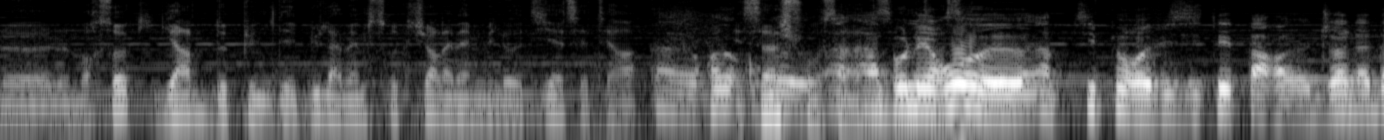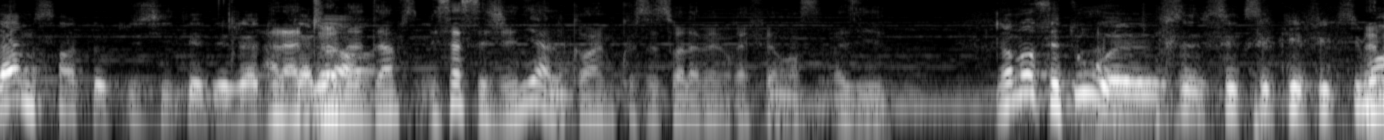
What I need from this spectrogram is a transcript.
le, morceau qui garde depuis le début la même structure, la même mélodie, etc. Euh, et ça, je trouve ça. Un boléro euh, un petit peu revisité par euh, John Adams, hein, que tu citais déjà tout à, l'heure. John Adams. Mais ça, c'est génial quand même que ce soit la même référence. Vas-y. Non, non, c'est tout. c'est qu'effectivement,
